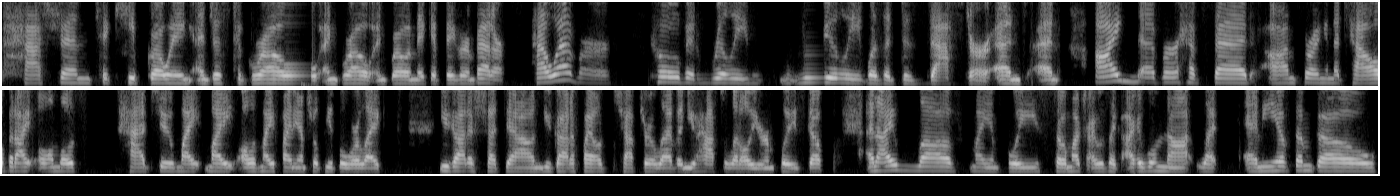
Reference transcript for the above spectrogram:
passion to keep going and just to grow and grow and grow and make it bigger and better. However, COVID really, really was a disaster. And and I never have said I'm throwing in the towel, but I almost had to. My my all of my financial people were like you got to shut down. You got to file chapter 11 you have to let all your employees go. And i love my employees so much. I was like i will not let any of them go.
